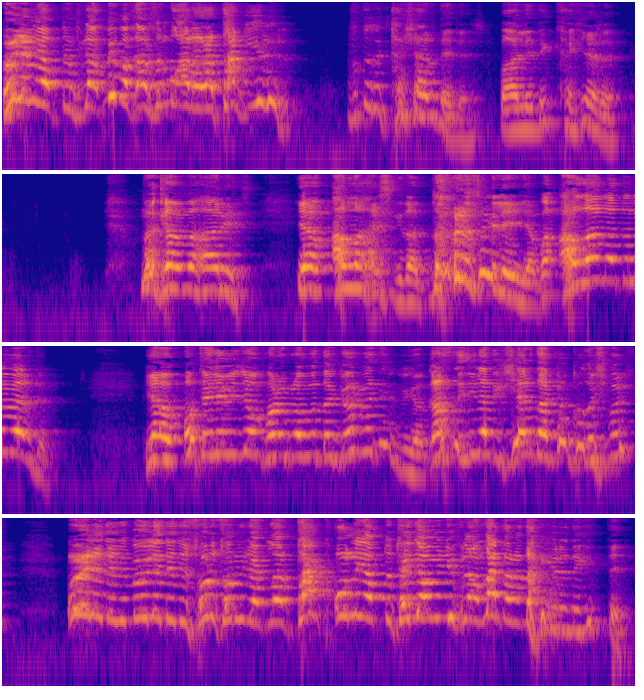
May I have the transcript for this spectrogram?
öyle mi yaptın filan? Bir bakarsın bu arada tak yürür. Bunlara kaşar denir. Mahallenin kaşarı. Makamı hariç. Ya Allah aşkına doğru söyleyin ya. Bak Allah'ın adını verdim. Ya o televizyon programında görmedin mi ya? Gazeteciler ikişer dakika konuşmuş. Öyle dedi böyle dedi soru soracaklar. Tak onu yaptı tecavüzcü falan. Lan aradan yürüdü gitti.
